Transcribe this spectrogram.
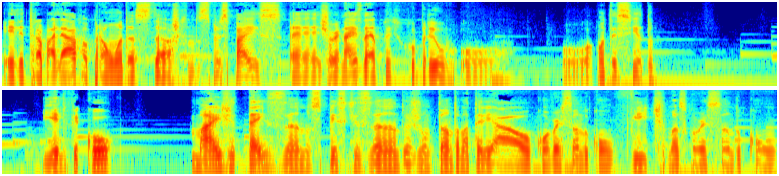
ele trabalhava para uma das, da, acho que um dos principais é, jornais da época que cobriu o, o acontecido. E ele ficou mais de 10 anos pesquisando, juntando material, conversando com vítimas, conversando com,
